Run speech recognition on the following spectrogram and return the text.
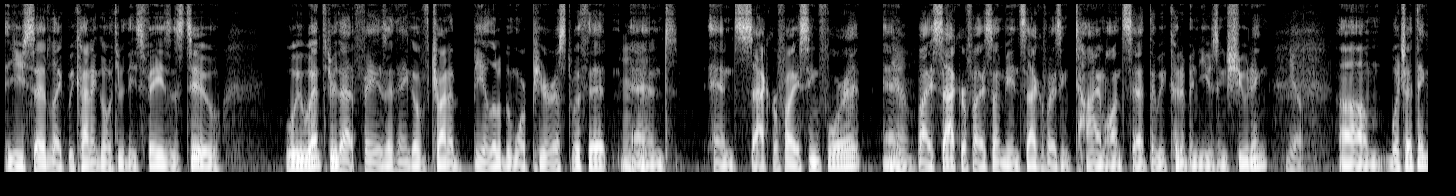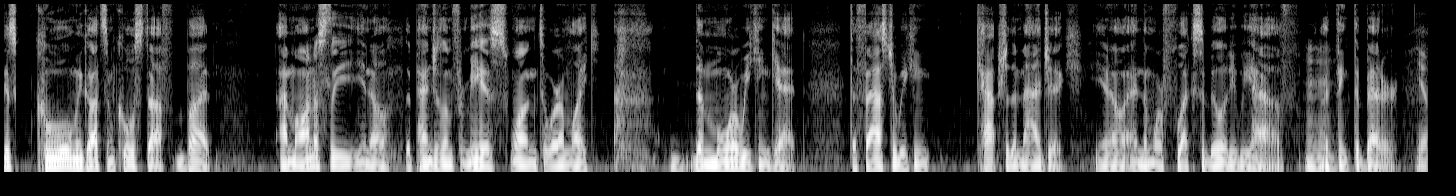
you said like we kind of go through these phases too. We went through that phase, I think, of trying to be a little bit more purist with it Mhm. and and sacrificing for it. And Yeah. by sacrifice, I mean sacrificing time on set that we could have been using shooting Yeah. um, which I think is cool. And we got some cool stuff, but I'm honestly, you know, the pendulum for me has swung to where I'm like, the more we can get, the faster we can capture the magic, you know, and the more flexibility we have, I Mhm. think the better. Yeah.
